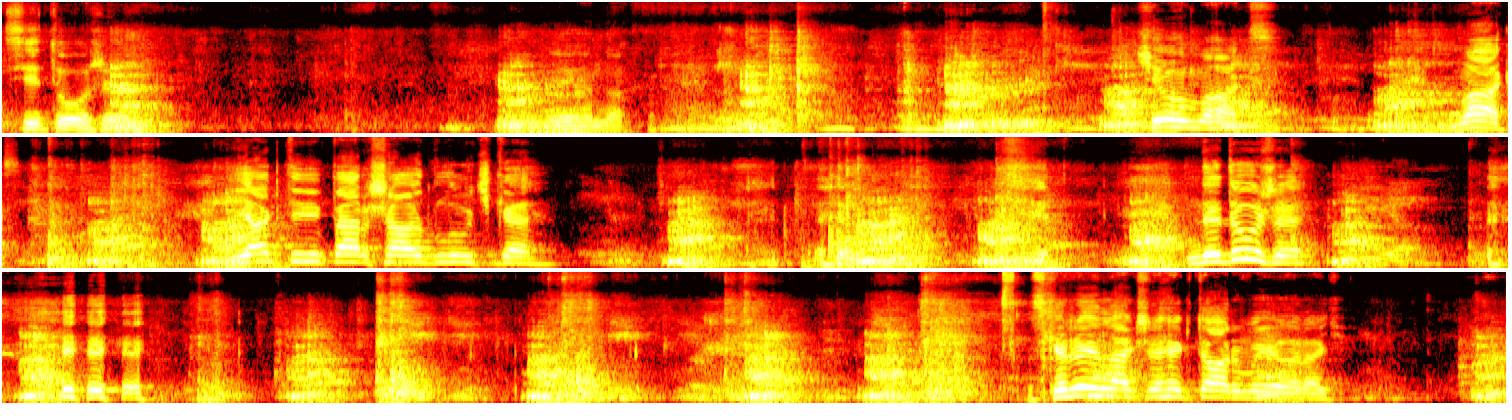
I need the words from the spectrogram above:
Ці теж. Ну його. Чого, Макс? Макс, як тобі перша одлучка? Не дуже? Скажи, легше гектар виорать.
